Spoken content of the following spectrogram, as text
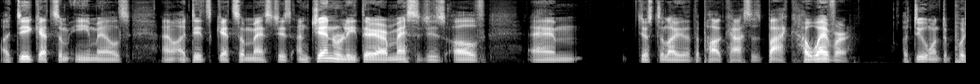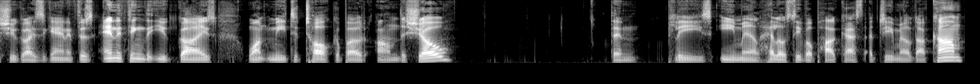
I did get some emails, I did get some messages, and generally they are messages of um, just delighted that the podcast is back. However, I do want to push you guys again. If there's anything that you guys want me to talk about on the show, then please email hellostevopodcast at gmail.com.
